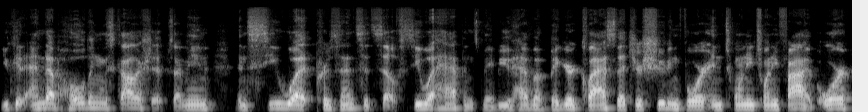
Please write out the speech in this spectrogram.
you could end up holding the scholarships. I mean, and see what presents itself, see what happens. Maybe you have a bigger class that you're shooting for in 2025, or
